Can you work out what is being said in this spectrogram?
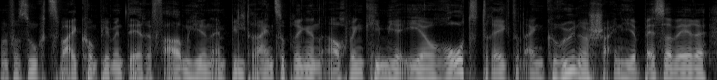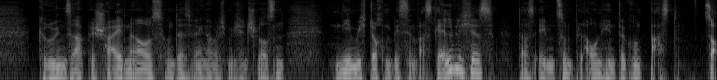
man versucht zwei komplementäre Farben hier in ein Bild reinzubringen. Auch wenn Kim hier eher rot trägt und ein grüner Schein hier besser wäre. Grün sah bescheiden aus und deswegen habe ich mich entschlossen, nehme ich doch ein bisschen was Gelbliches, das eben zum blauen Hintergrund passt. So,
